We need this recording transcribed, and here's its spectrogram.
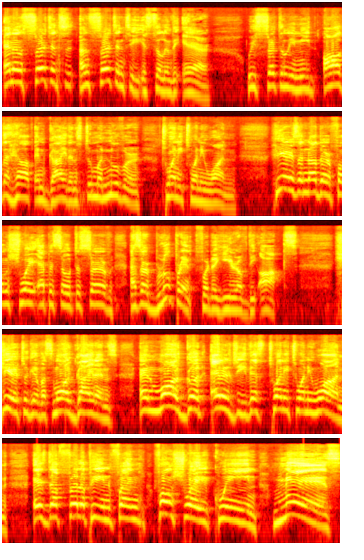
and uncertainty, uncertainty is still in the air. We certainly need all the help and guidance to maneuver 2021. Here is another feng shui episode to serve as our blueprint for the year of the ox. Here to give us more guidance and more good energy this 2021 is the Philippine feng, feng shui queen, Miss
